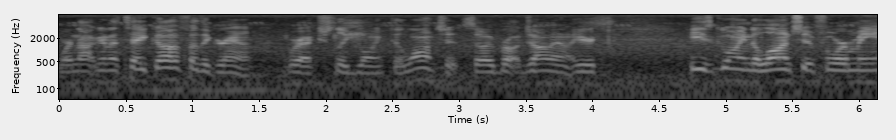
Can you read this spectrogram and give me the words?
we're not going to take off of the ground. We're actually going to launch it. So I brought John out here. He's going to launch it for me.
